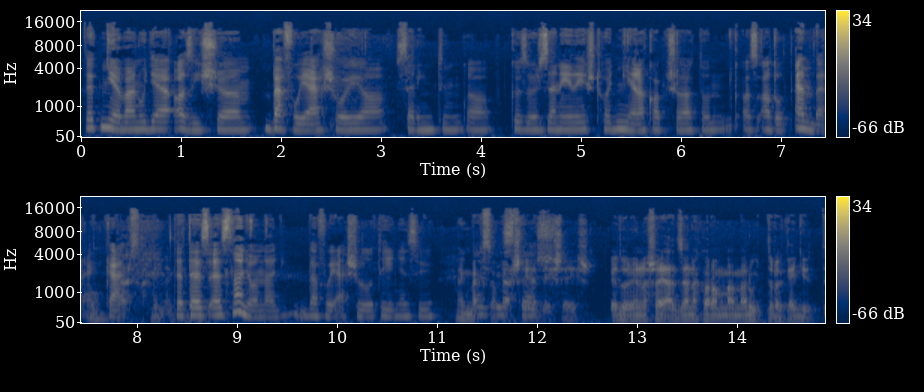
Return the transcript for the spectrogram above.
Tehát nyilván ugye az is befolyásolja szerintünk a közös zenélést, hogy milyen a kapcsolatunk az adott Ó, emberekkel. persze, mindenki. Tehát ez, ez nagyon nagy befolyásoló tényező. Meg megszokás kérdése is. Például én a saját zenekarommal már úgy tudok együtt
